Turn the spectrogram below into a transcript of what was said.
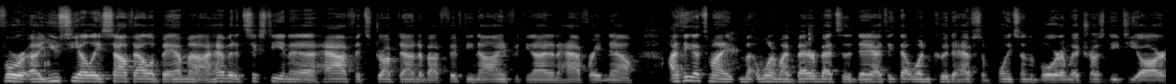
for uh, UCLA South Alabama. I have it at 60 and a half. It's dropped down to about 59, 59 and a half right now. I think that's my one of my better bets of the day. I think that one could have some points on the board. I'm going to trust DTR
